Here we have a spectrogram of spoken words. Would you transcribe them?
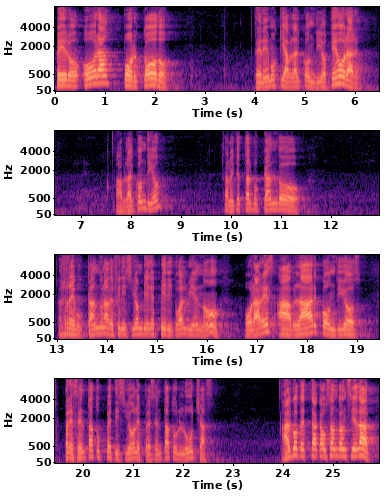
pero ora por todo. Tenemos que hablar con Dios. ¿Qué es orar? Hablar con Dios. O sea, no hay que estar buscando, rebuscando una definición bien espiritual, bien, no. Orar es hablar con Dios. Presenta tus peticiones, presenta tus luchas. Algo te está causando ansiedad,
